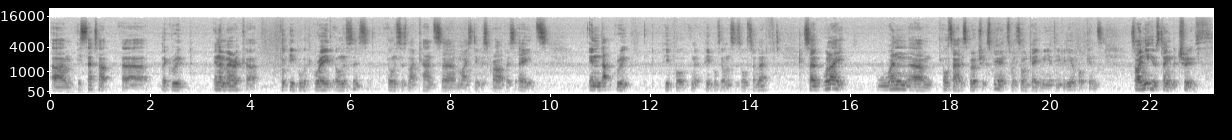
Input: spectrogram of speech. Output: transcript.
um, he set up uh, a group in America for people with grave illnesses, illnesses like cancer, myasthenia gravis, AIDS. In that group, people, you know, people's illnesses also left. So when I when um, also I had a spiritual experience when someone gave me a DVD of Hawkins, so I knew he was telling the truth,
